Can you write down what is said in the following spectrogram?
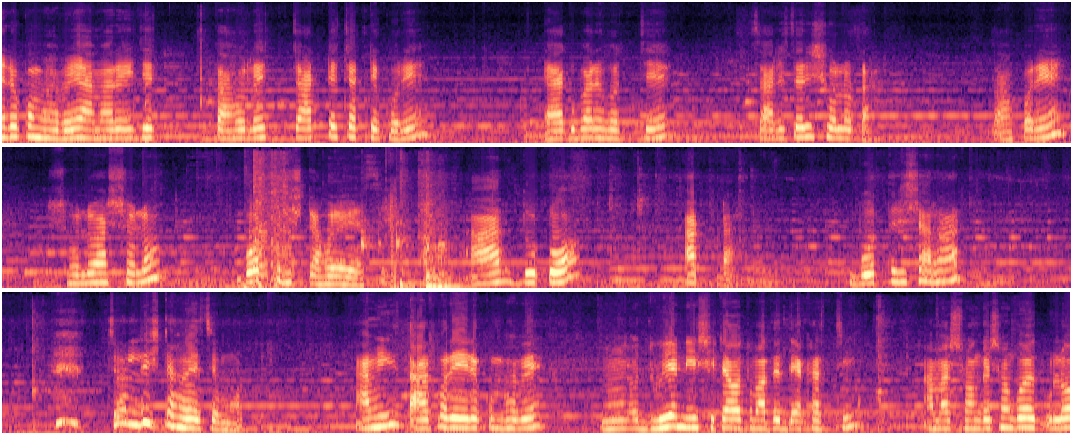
এরকমভাবে আমার এই যে তাহলে চারটে চারটে করে, একবারে হচ্ছে চারি চারি ষোলোটা। তারপরে ষোলো আর ষোলো বত্রিশটা হয়ে গেছে। আর দুটো আটটা। বত্রিশ আর আট চল্লিশটা হয়েছে মোট। আমি তারপরে এরকমভাবে ধুয়ে নিই সেটাও তোমাদের দেখাচ্ছি। আমার সঙ্গে সঙ্গে এগুলো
